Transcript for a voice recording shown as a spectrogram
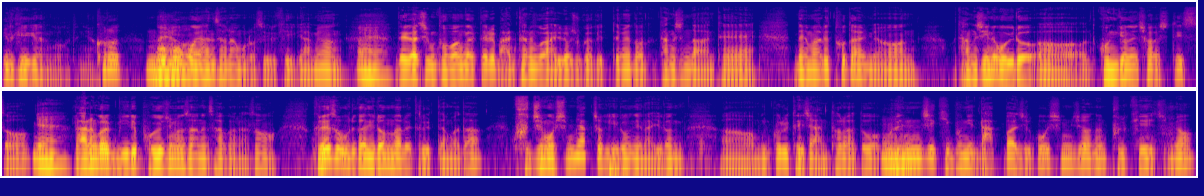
이렇게 얘기하는 거거든요. 그렇 뭐뭐뭐의 한 사람으로서 이렇게 얘기하면 네. 내가 지금 도망갈 때를 많다는 걸 알려주고 하기 때문에 너 당신 나한테 내 말에 토달면 당신이 오히려 어 곤경에 처할 수도 있어. 예. 라는 걸 미리 보여주면서 하는 사과라서 그래서 우리가 이런 말을 들을 때마다 굳이 뭐 심리학적 이론이나 이런 어 문구를 대지 않더라도 음. 왠지 기분이 나빠지고 심지어는 불쾌해지며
